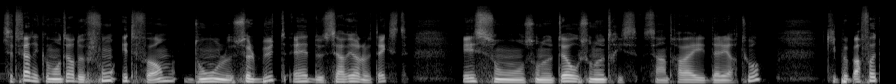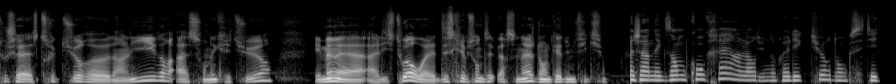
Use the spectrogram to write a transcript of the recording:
c'est de faire des commentaires de fond et de forme, dont le seul but est de servir le texte et son, son auteur ou son autrice. C'est un travail d'aller-retour qui peut parfois toucher à la structure euh, d'un livre, à son écriture, et même à, l'histoire ou à la description de ses personnages dans le cas d'une fiction. J'ai un exemple concret hein, lors d'une relecture, donc c'était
